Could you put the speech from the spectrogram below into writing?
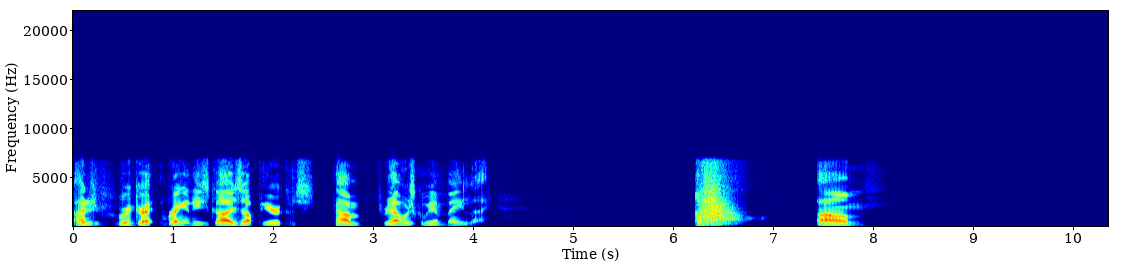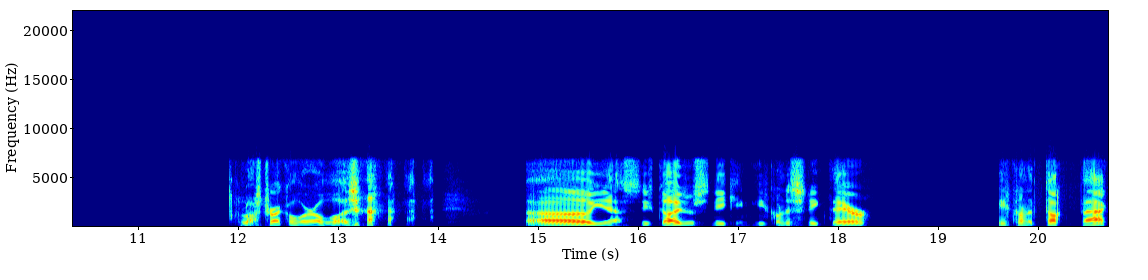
I regret bringing these guys up here because that was going to be a melee. Um, lost track of where I was. oh yes, these guys are sneaking. He's going to sneak there. He's going to duck back.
